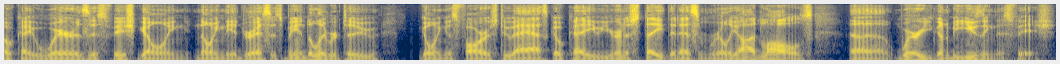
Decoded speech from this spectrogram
okay, where is this fish going, knowing the address it's being delivered to, going as far as to ask, okay, you're in a state that has some really odd laws. Uh, where are you going to be using this fish?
